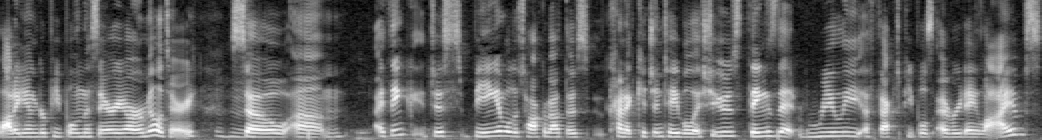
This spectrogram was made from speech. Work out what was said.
a lot of younger people in this area are military. So um, i think just being able to talk about those kind of kitchen table issues things that really affect people's everyday lives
